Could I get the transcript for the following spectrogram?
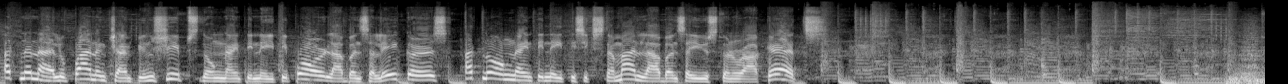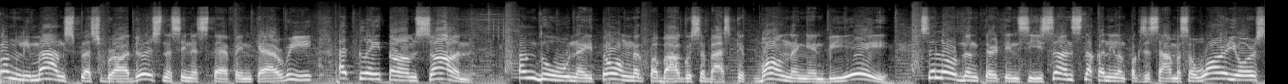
at nanalo pa ng championships noong 1984 laban sa Lakers at noong 1986 naman laban sa Houston Rockets. Panglima ang Splash Brothers na sina Stephen Curry at Klay Thompson. Ang duo na ito ang nagpabago sa basketball ng NBA. Sa loob ng 13 seasons na kanilang pagsasama sa Warriors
